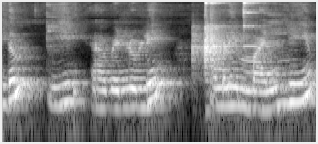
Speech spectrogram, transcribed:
ഇതും ഈ വെള്ളുള്ളി വെള്ളുള്ളിയും നമ്മൾ ഈ മല്ലിയും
